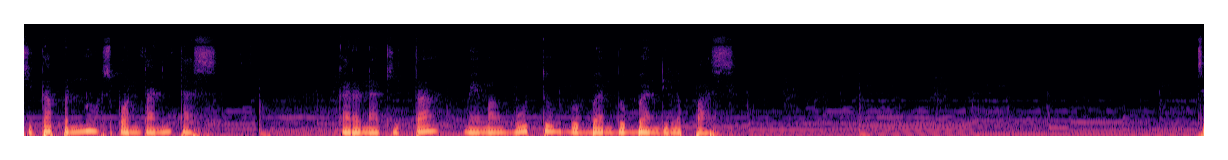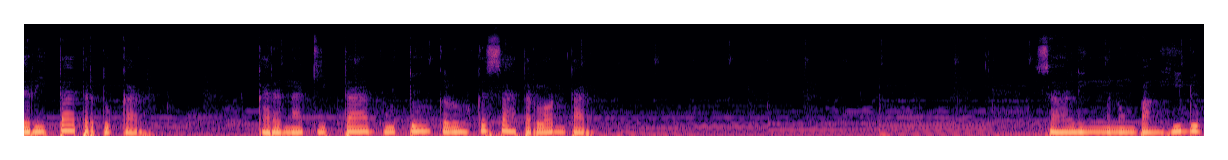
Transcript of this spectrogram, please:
kita penuh spontanitas karena kita memang butuh beban-beban dilepas. Cerita tertukar karena kita butuh keluh kesah terlontar. Saling menumpang hidup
